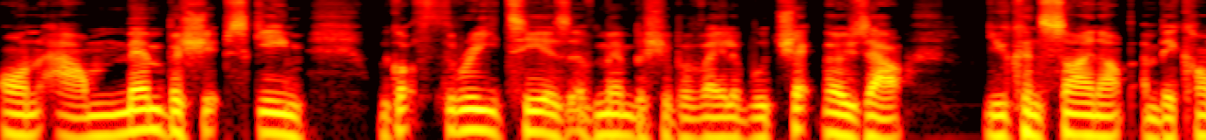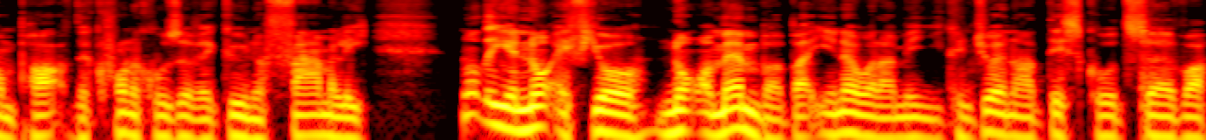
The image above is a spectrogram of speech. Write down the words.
on our membership scheme. We've got three tiers of membership available. Check those out you can sign up and become part of the Chronicles of a Gooner family. Not that you're not if you're not a member, but you know what I mean. You can join our Discord server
